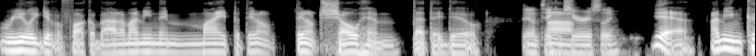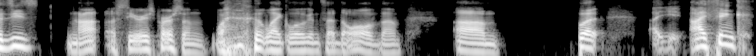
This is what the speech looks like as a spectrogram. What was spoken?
really give a fuck about him. I mean, they might, but they don't they don't show him that they do. They don't take him Uh, seriously. Yeah. I mean, cuz he's not a serious person like Logan said to all of them. Um but I, I think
